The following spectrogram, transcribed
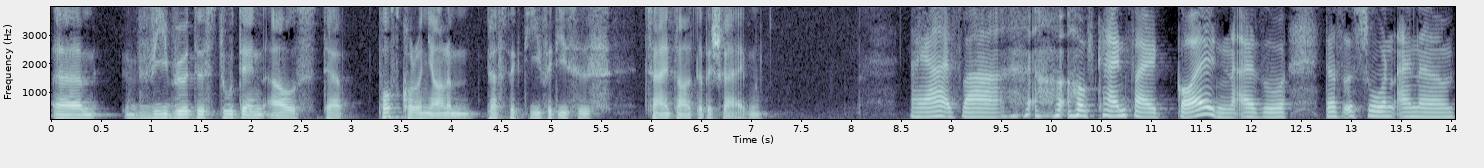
ähm, wie würdest du denn aus der postkolonialen Perspektive dieses Zeitalter beschreiben? Naja, es war auf keinen Fall golden. Also das ist schon eine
